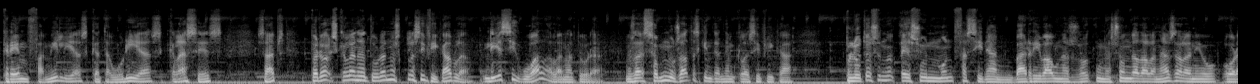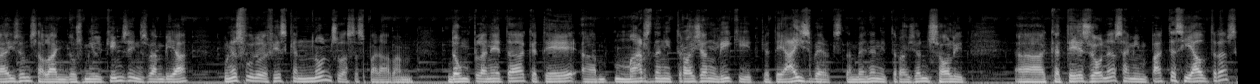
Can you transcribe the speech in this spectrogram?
Creem famílies, categories, classes, saps? Però és que la natura no és classificable. Li és igual a la natura. Nosaltres, som nosaltres que intentem classificar. Plutó és un, és un món fascinant. Va arribar una, una sonda de la NASA, la New Horizons, a l'any 2015 i ens va enviar unes fotografies que no ens les esperàvem, d'un planeta que té eh, mars de nitrogen líquid, que té icebergs també de nitrogen sòlid, eh, que té zones amb impactes i altres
